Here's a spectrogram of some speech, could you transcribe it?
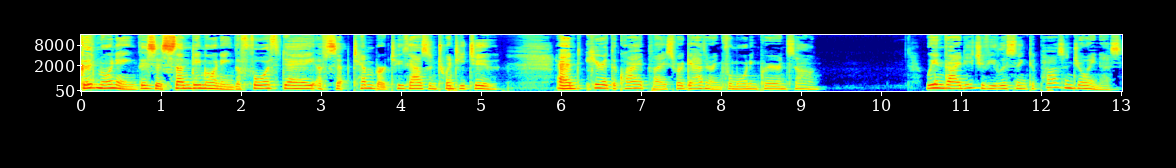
Good morning. This is Sunday morning, the fourth day of September 2022. And here at the Quiet Place, we're gathering for morning prayer and song. We invite each of you listening to pause and join us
